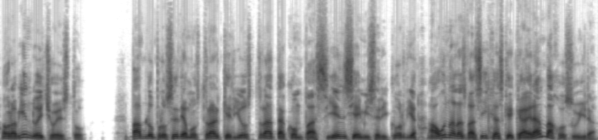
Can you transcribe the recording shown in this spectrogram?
Ahora, habiendo hecho esto, Pablo procede a mostrar que Dios trata con paciencia y misericordia aún a las vasijas que caerán bajo su ira.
